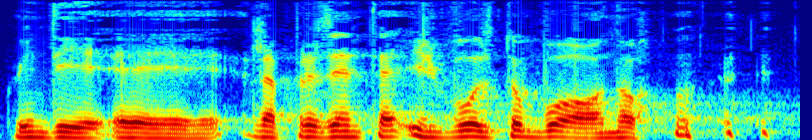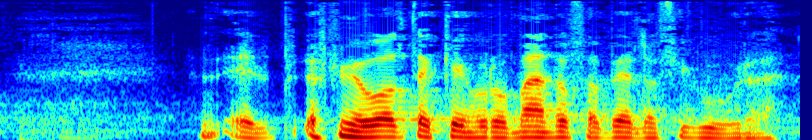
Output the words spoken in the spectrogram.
Quindi eh, rappresenta il volto buono. è la prima volta che un romano fa bella figura.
